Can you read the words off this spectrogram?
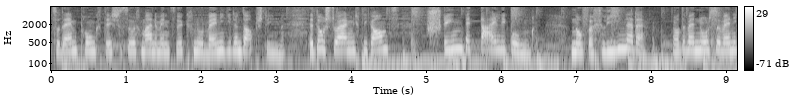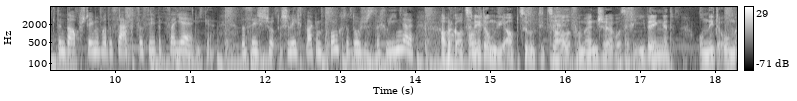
zu dem Punkt ist es so, ich meine, wenn jetzt wirklich nur wenige dann abstimmen, dann tust du eigentlich die ganze Stimmbeteiligung noch verkleinern. Oder wenn nur so wenig abstimmen von den 16-, 17-Jährigen. Das ist schlichtweg ein Punkt, du tust es verkleinern. Aber geht es nicht um die absolute Zahl von Menschen, die sich einbringen und nicht um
